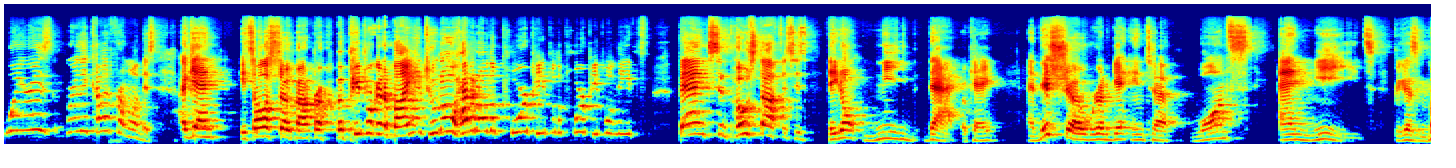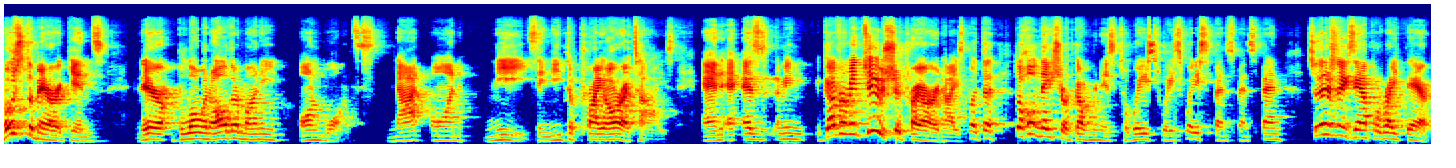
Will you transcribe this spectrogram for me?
where is where are they coming from on this? Again, it's all soap opera, but people are going to buy into it. Oh, having all the poor people, the poor people need banks and post offices. They don't need that. Okay. And this show, we're going to get into wants and needs because most Americans, they're blowing all their money on wants, not on needs. They need to prioritize. And as I mean, government too should prioritize, but the, the whole nature of government is to waste, waste, waste, spend, spend, spend. So there's an example right there.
